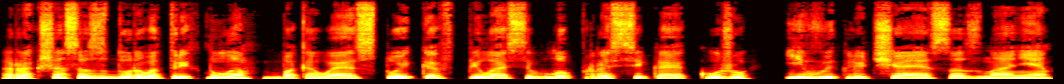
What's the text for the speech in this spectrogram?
Ракшаса здорово тряхнула, боковая стойка впилась в лоб, рассекая кожу и выключая сознание.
